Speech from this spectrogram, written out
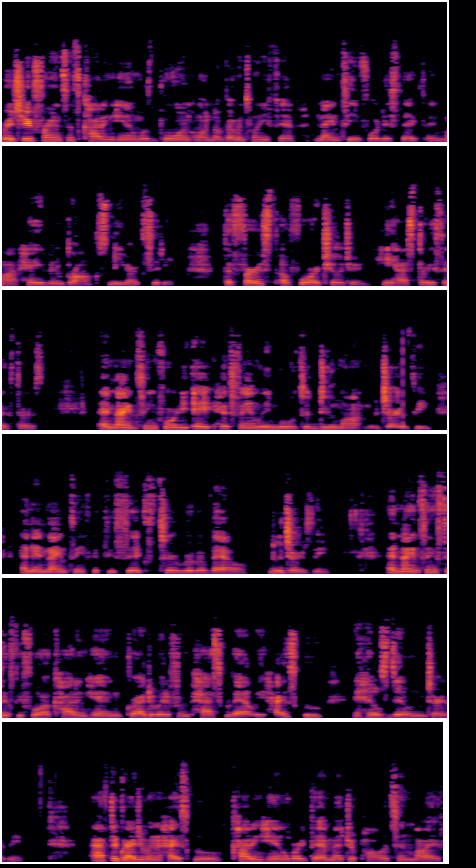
Richard Francis Cottingham was born on November 25, 1946, in Mott Haven, Bronx, New York City, the first of four children. He has three sisters. In 1948, his family moved to Dumont, New Jersey, and in 1956 to Rivervale, New Jersey. In 1964, Cottingham graduated from Pascack Valley High School in Hillsdale, New Jersey. After graduating high school, Cottingham worked at Metropolitan Life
